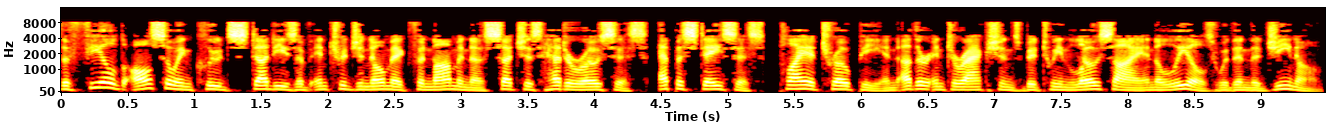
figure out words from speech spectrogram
The field also includes studies of intragenomic phenomena such as heterosis, epistasis, pleiotropy and other interactions between loci and alleles within the genome.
